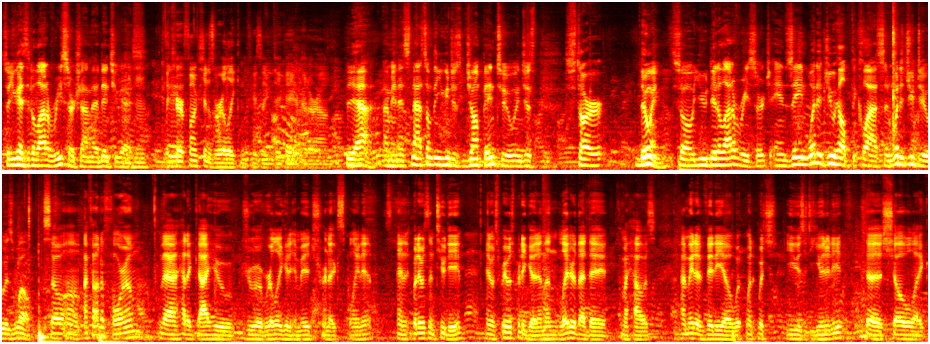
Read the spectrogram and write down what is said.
So, you guys did a lot of research on that, didn't you guys? Mm-hmm. The And- curve function is really confusing to get your head around. Yeah, I mean, it's not something you can just jump into and just start doing. So you did a lot of research. And Zane, what did you help the class, and what did you do as well? So um, I found a forum that had a guy who drew a really good image trying to explain it, and but it was in 2D. And it was it was pretty good. And then later that day at my house, I made a video wh- which used Unity to show like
